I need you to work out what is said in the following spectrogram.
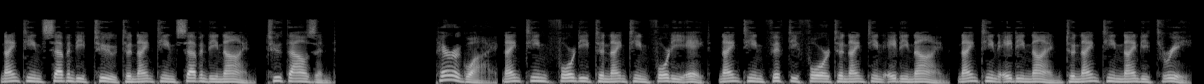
1972 to 1979 2000 Paraguay 1940 to 1948 1954 to 1989 1989 to 1993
